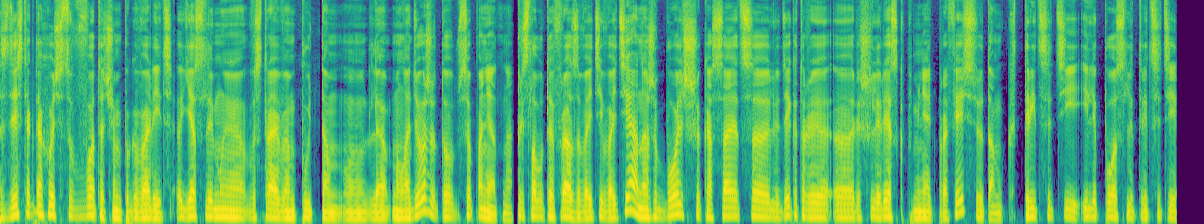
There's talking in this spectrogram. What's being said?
Здесь тогда хочется вот о чем поговорить. Если мы выстраиваем путь там э, для молодежи, то все понятно. Пресловутая фраза «войти, войти», она же больше касается людей, которые э, решили резко поменять профессию там к 30 или после 30.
